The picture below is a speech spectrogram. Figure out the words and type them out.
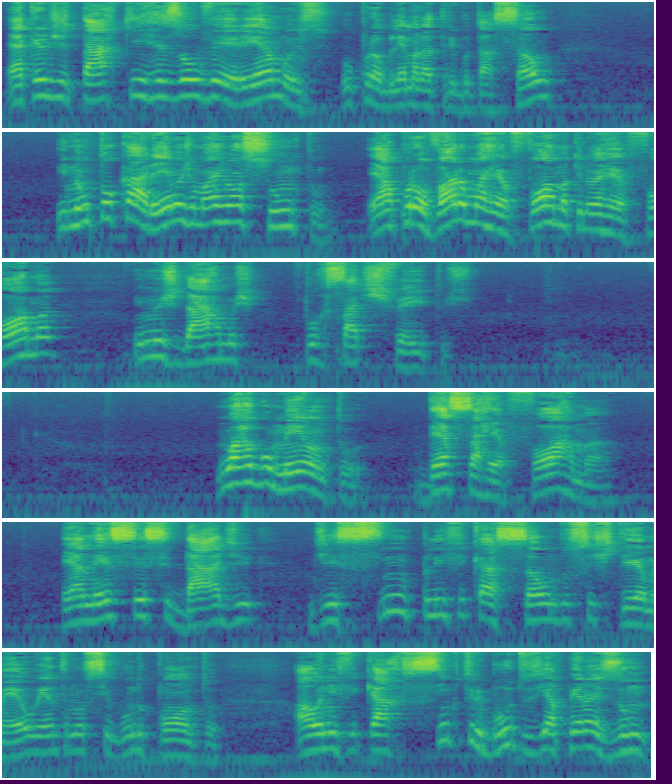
é acreditar que resolveremos o problema da tributação e não tocaremos mais no assunto. É aprovar uma reforma que não é reforma e nos darmos por satisfeitos. Um argumento dessa reforma é a necessidade de simplificação do sistema. Eu entro no segundo ponto, a unificar cinco tributos em apenas um.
